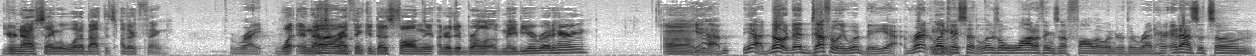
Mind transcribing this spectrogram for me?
you're now saying, well, what about this other thing? Right. What, and that's where I Um, think it does fall in the, under the umbrella of maybe a red herring. Um, yeah. Yeah. No, it definitely would be. Yeah. Red, Mm-hmm. like I said, there's a lot of things that follow under the red hair. It has its own.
